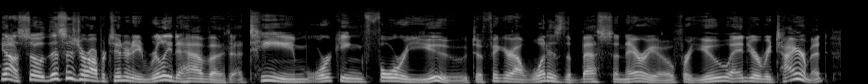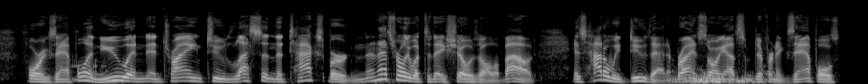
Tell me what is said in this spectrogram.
Yeah, so this is your opportunity really to have a, a, team working for you to figure out what is the best scenario for you and your retirement, for example, and you and, and trying to lessen the tax burden. And that's really what today's show is all about, is how do we do that? And Brian's throwing out some different examples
